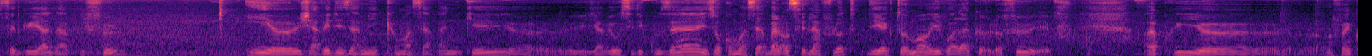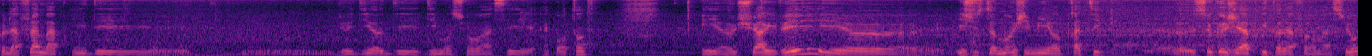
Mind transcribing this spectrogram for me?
cette grillade a pris feu et euh, j'avais des amis qui commençaient à paniquer, euh, il y avait aussi des cousins, ils ont commencé à balancer de la flotte directement et voilà que le feu a pris, euh, enfin que la flamme a pris des, je vais dire, des dimensions assez importantes. Et je suis arrivé et, et justement j'ai mis en pratique ce que j'ai appris dans la formation,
